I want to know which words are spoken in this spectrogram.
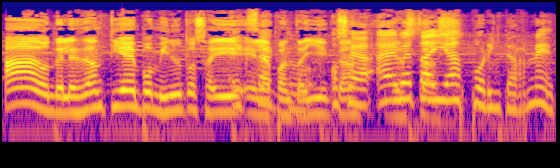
Ah, donde les dan tiempo, minutos ahí en la Exacto. pantallita. O sea, hay batallas estás. por internet,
